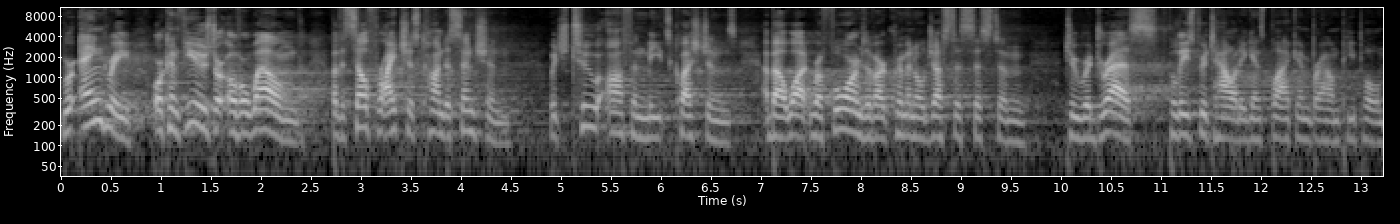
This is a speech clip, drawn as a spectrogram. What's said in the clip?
We're angry or confused or overwhelmed by the self righteous condescension which too often meets questions about what reforms of our criminal justice system to redress police brutality against black and brown people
